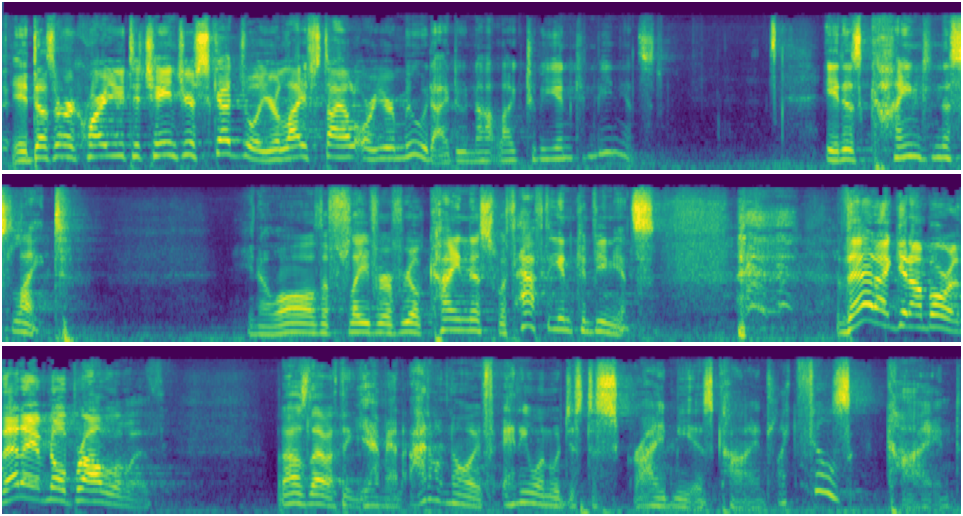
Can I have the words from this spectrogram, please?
It doesn't require you to change your schedule, your lifestyle, or your mood. I do not like to be inconvenienced. It is kindness light. You know, all the flavor of real kindness with half the inconvenience. that I get on board with. That I have no problem with. But I was left thinking, yeah, man, I don't know if anyone would just describe me as kind. Like Phil's kind,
